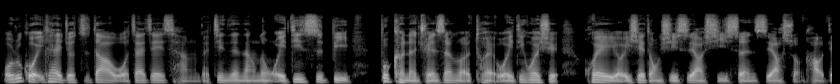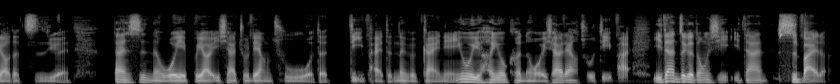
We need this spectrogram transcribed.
我如果一开始就知道我在这一场的竞争当中，我一定势必不可能全身而退，我一定会去会有一些东西是要牺牲、是要损耗掉的资源。但是呢，我也不要一下就亮出我的底牌的那个概念，因为很有可能我一下亮出底牌，一旦这个东西一旦失败了，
